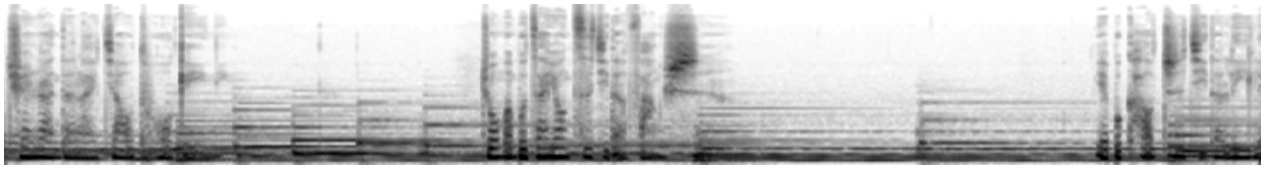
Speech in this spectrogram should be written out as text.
全然的来交托给你。主，我们不再用自己的方式。也不靠自己的力量。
